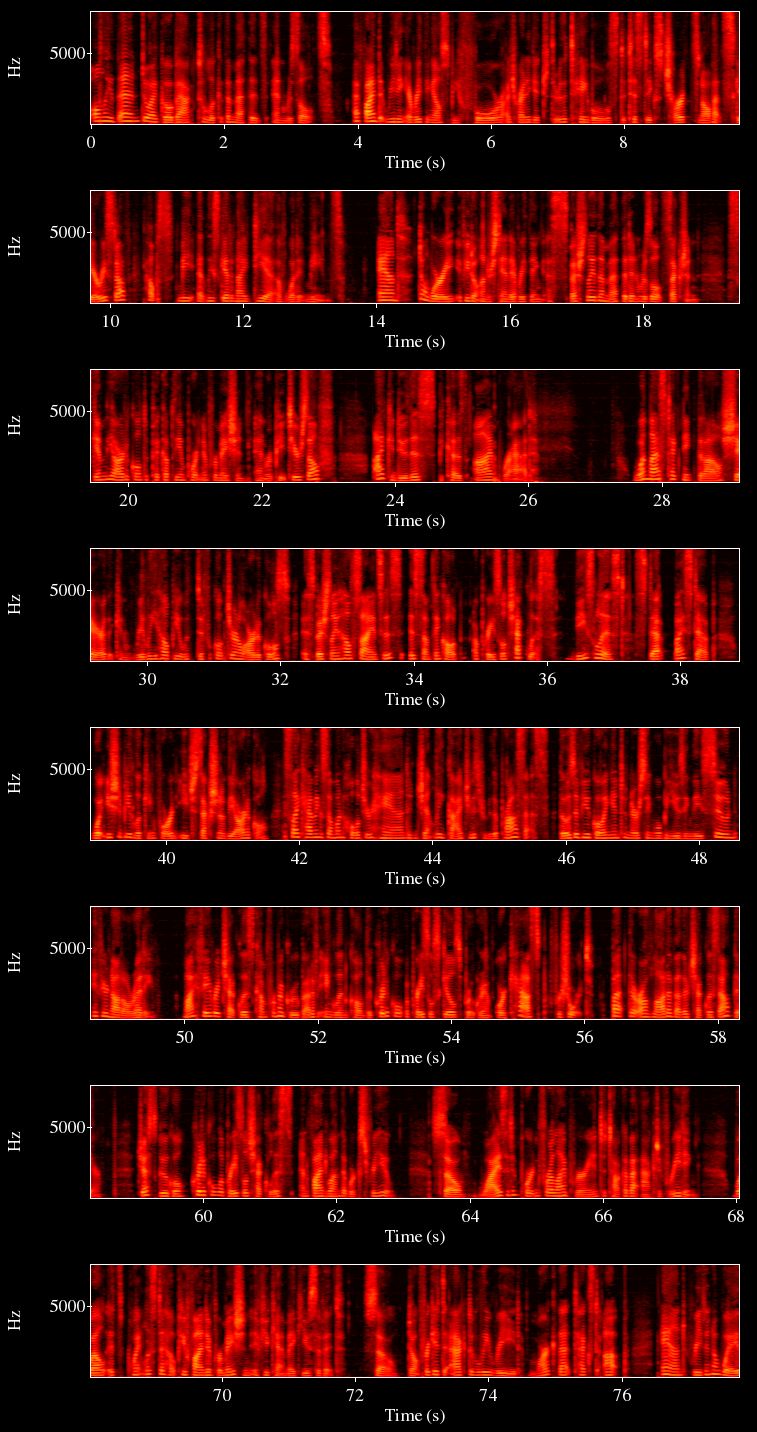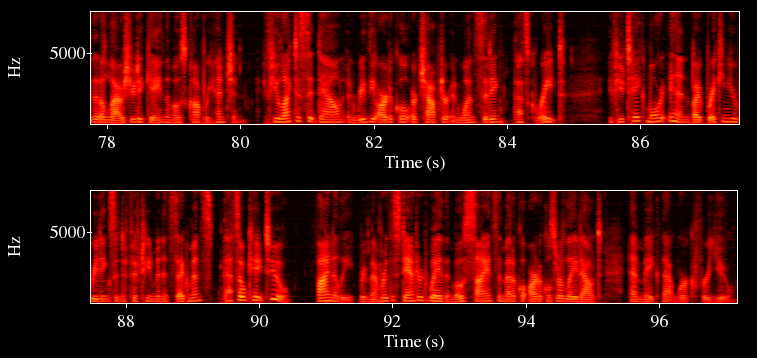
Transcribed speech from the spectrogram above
Only then do I go back to look at the methods and results. I find that reading everything else before I try to get through the tables, statistics, charts, and all that scary stuff helps me at least get an idea of what it means. And don't worry if you don't understand everything, especially the method and results section. Skim the article to pick up the important information and repeat to yourself I can do this because I'm rad. One last technique that I'll share that can really help you with difficult journal articles, especially in health sciences, is something called appraisal checklists. These list, step by step, what you should be looking for in each section of the article. It's like having someone hold your hand and gently guide you through the process. Those of you going into nursing will be using these soon if you're not already. My favorite checklists come from a group out of England called the Critical Appraisal Skills Program, or CASP for short. But there are a lot of other checklists out there. Just Google Critical Appraisal Checklists and find one that works for you. So, why is it important for a librarian to talk about active reading? Well, it's pointless to help you find information if you can't make use of it. So, don't forget to actively read. Mark that text up and read in a way that allows you to gain the most comprehension. If you like to sit down and read the article or chapter in one sitting, that's great. If you take more in by breaking your readings into 15 minute segments, that's okay too. Finally, remember the standard way that most science and medical articles are laid out and make that work for you.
